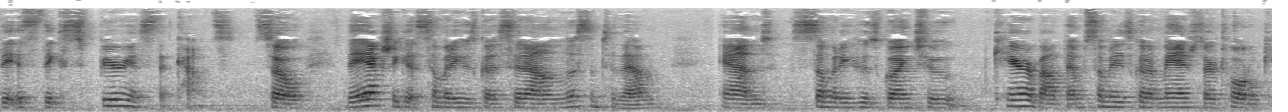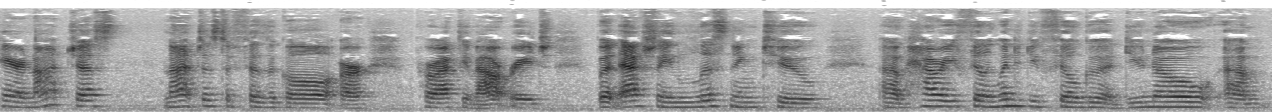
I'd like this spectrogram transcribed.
it's the experience that counts. So they actually get somebody who's going to sit down and listen to them and somebody who's going to care about them, somebody who's going to manage their total care, not just not just a physical or proactive outreach, but actually listening to um, how are you feeling? When did you feel good? Do you know? Um,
